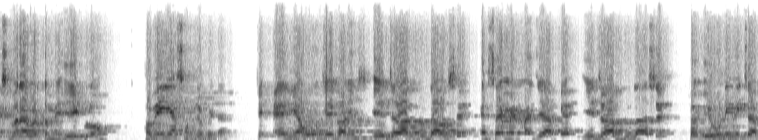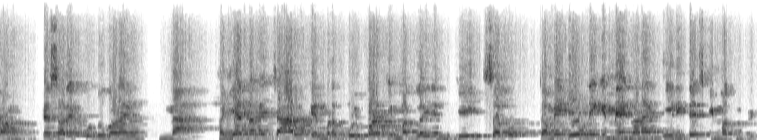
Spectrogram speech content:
x બરાબર તમે એક લો. હવે અહીંયા સમજો બેટા, કે અહીંયા હું જે ગણીશ, એ જવાબ જુદા આવશે. એસાઇનમેન્ટમાં જે આપ્યા, એ જવાબ જુદા હશે. તો એવું નહીં વિચારવાનું કે સરે ખોટું ગણાયું? ના. અહીંયા તમે ચાર ઉકેલ, મતલબ કોઈ પણ કિંમત લઈને મૂકી શકો. તમે એવું નહીં કે મેં ગણાય, એ રીતે જ કિંમત મૂકી.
